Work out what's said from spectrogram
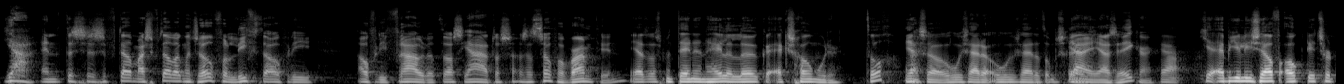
Ja, en het is, ze vertelde, maar ze vertelde ook met zoveel liefde over die, over die vrouw. Dat was, ja, het was, er zat zoveel warmte in. ja, het was meteen een hele leuke ex-schoonmoeder, toch? Ja. Zo, hoe zij, dat- hoe zij dat omschreef. Ja, ja, zeker. Ja. Ja, Hebben jullie zelf ook dit soort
